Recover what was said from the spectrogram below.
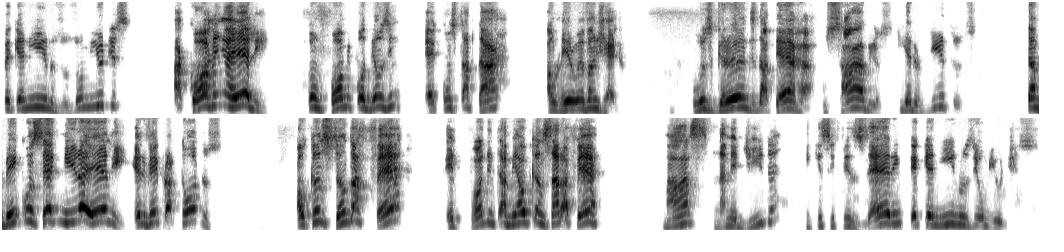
pequeninos, os humildes acorrem a ele, conforme podemos é, constatar ao ler o Evangelho. Os grandes da terra, os sábios e eruditos, também conseguem ir a ele. Ele veio para todos, alcançando a fé. Eles podem também alcançar a fé, mas na medida em que se fizerem pequeninos e humildes.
